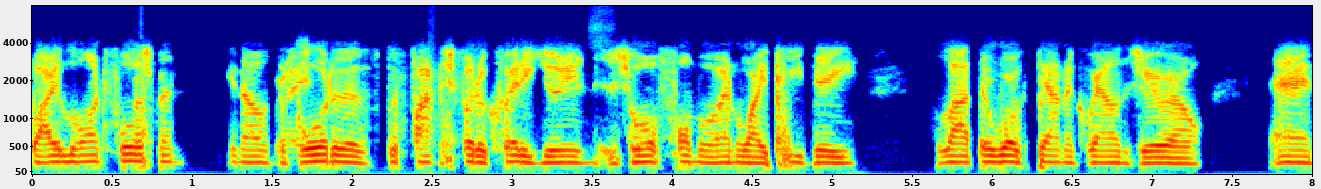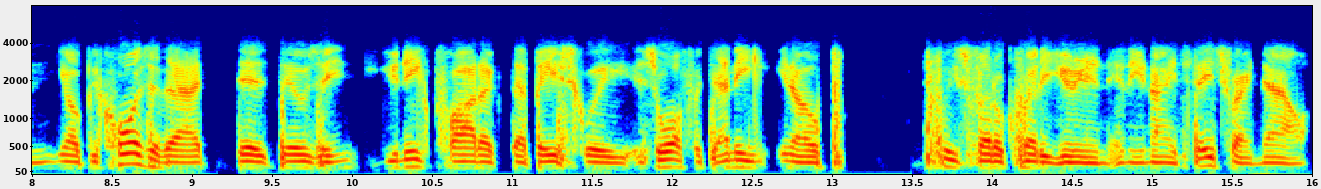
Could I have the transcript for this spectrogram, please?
by law enforcement. You know, the right. board of the Finest Federal Credit Union is all former NYPD. A lot of that work down at Ground Zero, and you know because of that, there, there was a unique product that basically is offered to any you know police federal credit union in the United States right now.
